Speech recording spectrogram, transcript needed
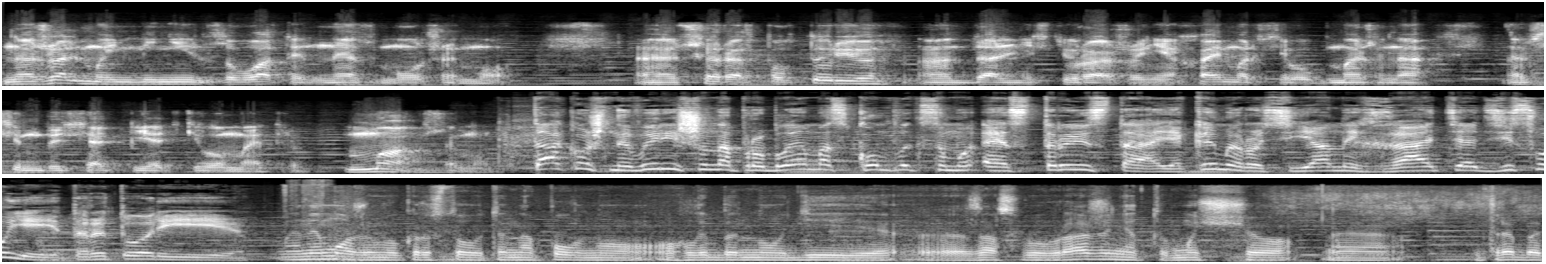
На жаль, ми мінімізувати не зможемо. Е, Ще раз повторюю, е, дальність ураження Хаймерсів обмежена в 75 кілометрів. Максимум. Також не вирішена проблема з комплексами С-300, якими росіяни гатять зі своєї території. Ми не можемо використовувати на повну глибину дії е, засоби ураження, тому що е, треба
